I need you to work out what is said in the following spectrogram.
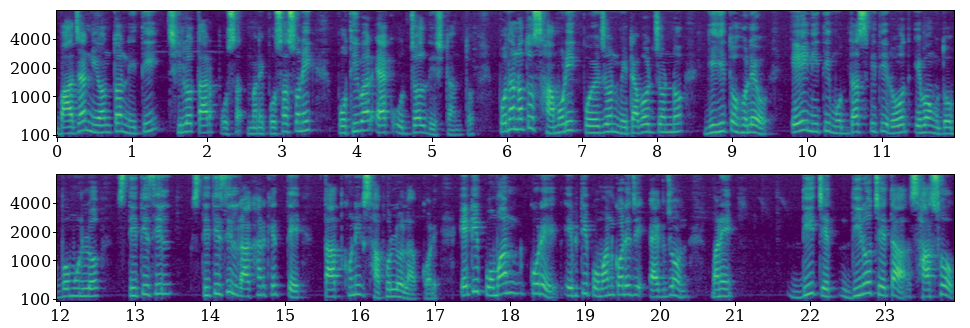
বাজার নিয়ন্ত্রণ নীতি ছিল তার প্রশা- মানে প্রশাসনিক প্রতিভার এক উজ্জ্বল দৃষ্টান্ত। প্রধানত সামরিক প্রয়োজন মেটাবার জন্য গৃহীত হলেও এই নীতি মুদ্রাস্ফীতি রোধ এবং দ্রব্যমূল্য স্থিতিশীল স্থিতিশীল রাখার ক্ষেত্রে তাৎক্ষণিক সাফল্য লাভ করে। এটি প্রমাণ করে, এটি প্রমাণ করে যে একজন মানে দৃঢ়চেতা শাসক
